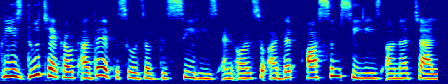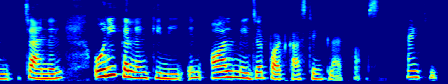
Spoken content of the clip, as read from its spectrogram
Please do check out other episodes of this series and also other awesome series on our channel, Ori Kalankini, in all major podcasting platforms. Thank you.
